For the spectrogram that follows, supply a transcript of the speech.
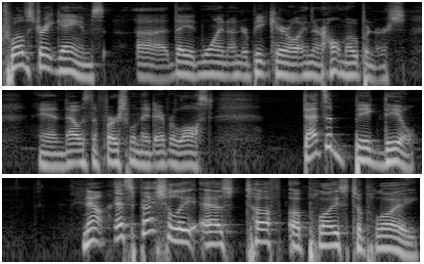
12 straight games uh, they had won under Pete Carroll in their home openers. And that was the first one they'd ever lost. That's a big deal. Now, Especially as tough a place to play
